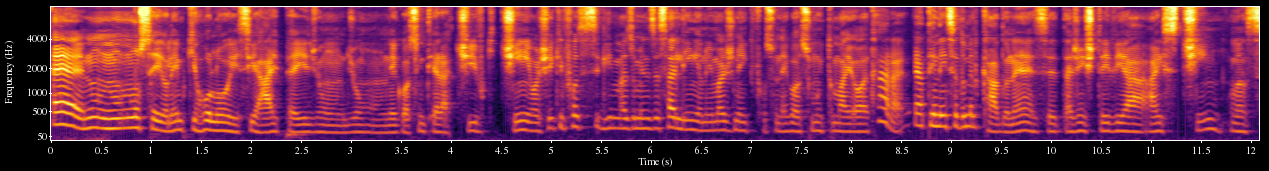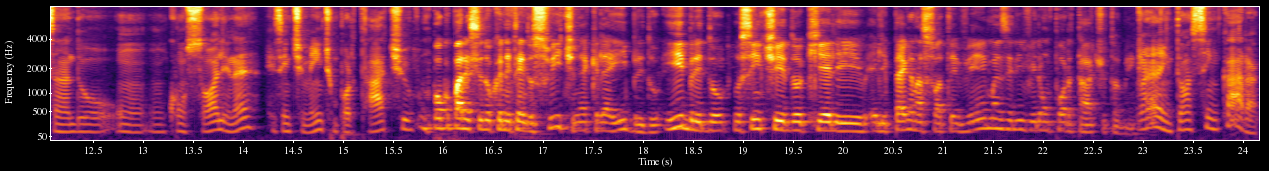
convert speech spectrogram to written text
É, não, não sei, eu lembro que rolou esse hype aí de um, de um negócio interativo que tinha. Eu achei que fosse seguir mais ou menos essa linha, eu não imaginei que fosse um negócio muito maior. Cara, é a tendência do mercado, né? A gente teve a, a Steam lançando um, um, console, né? Recentemente, um portátil. Um pouco parecido com o Nintendo Switch, né? Que ele é híbrido. Híbrido no sentido que ele, ele pega na sua TV, mas ele vira um portátil também. É, então assim, cara,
